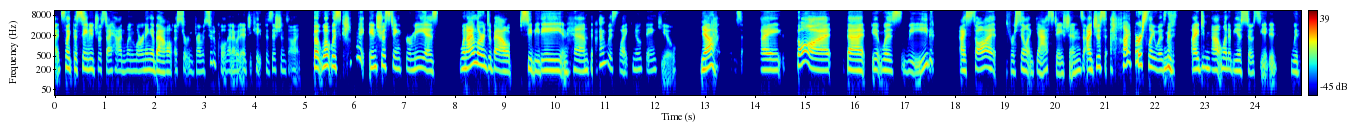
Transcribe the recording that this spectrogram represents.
it's like the same interest I had when learning about a certain pharmaceutical that I would educate physicians on. But what was kind of interesting for me is when I learned about CBD and hemp, I was like, no, thank you. Yeah. I thought that it was weed. I saw it for sale at gas stations. I just, I personally was, I do not want to be associated with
